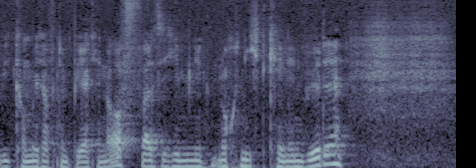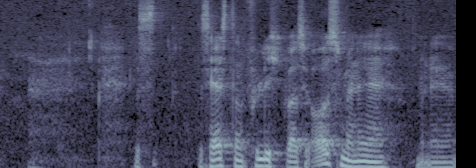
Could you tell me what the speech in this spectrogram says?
wie komme ich auf den Berg hinauf, falls ich ihn noch nicht kennen würde. Das, das heißt, dann fülle ich quasi aus meine, meine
